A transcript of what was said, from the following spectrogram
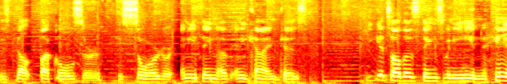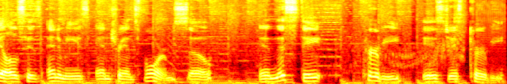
his belt buckles or his sword or anything of any kind because he gets all those things when he inhales his enemies and transforms. So, in this state, Kirby is just Kirby.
